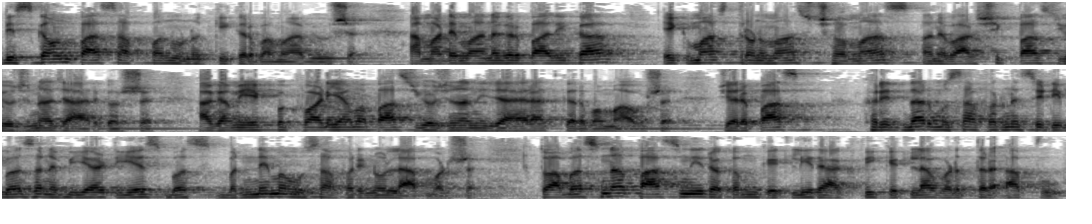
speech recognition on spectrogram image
ડિસ્કાઉન્ટ પાસ આપવાનું નક્કી કરવામાં આવ્યું છે. આ માટે મહાનગરપાલિકા એક માસ, ત્રણ માસ, છ માસ અને વાર્ષિક પાસ યોજના જાહેર કરશે. આગામી એક પખવાડિયામાં પાસ યોજનાની જાહેરાત કરવામાં આવશે. જ્યારે પાસ ખરીદનાર મુસાફરને સિટી બસ અને બીઆરટીએસ બસ બંનેમાં મુસાફરીનો લાભ મળશે. તો આ બસના પાસની રકમ કેટલી રાખવી, કેટલા વળતર આપવું,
